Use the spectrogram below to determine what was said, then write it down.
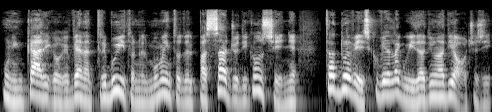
un incarico che viene attribuito nel momento del passaggio di consegne tra due vescovi alla guida di una diocesi.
